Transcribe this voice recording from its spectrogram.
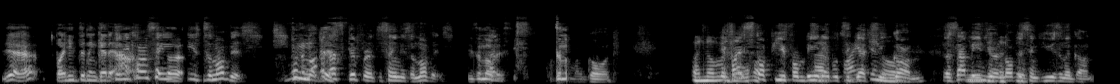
Yeah, but he didn't get it So you can't say So he's a novice. He's a no, no, novice. that's different to saying he's a novice. he's a novice. Oh my god. A novice If I at what? stop you from being Uh, able to get your or gun, does that mean you're a a novice in using a gun?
